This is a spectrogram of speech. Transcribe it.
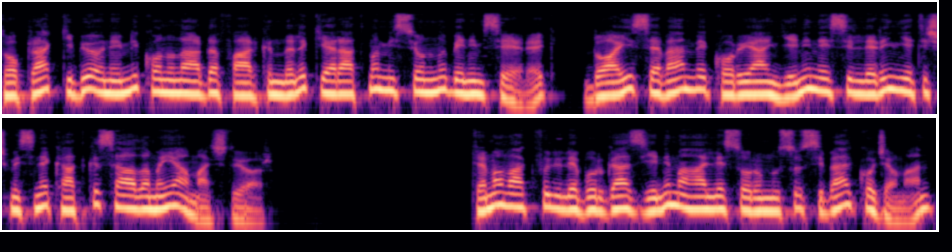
toprak gibi önemli konularda farkındalık yaratma misyonunu benimseyerek, doğayı seven ve koruyan yeni nesillerin yetişmesine katkı sağlamayı amaçlıyor. Tema Vakfı Lüleburgaz Yeni Mahalle sorumlusu Sibel Kocaman,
